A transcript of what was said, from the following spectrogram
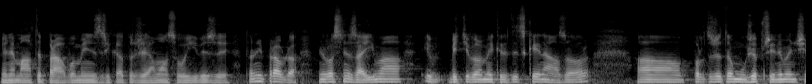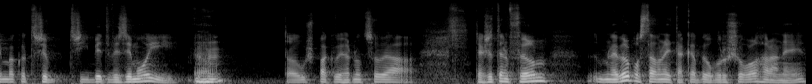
vy nemáte právo mi nic říkat, protože já mám svoji vizi. To není pravda. Mě vlastně zajímá, i byť velmi kritický názor, a protože to může při nejmenším jako tři, tříbit vizi mojí. Mm-hmm. To už pak vyhodnocuji já. Takže ten film nebyl postavený tak, aby obrušoval hrany.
